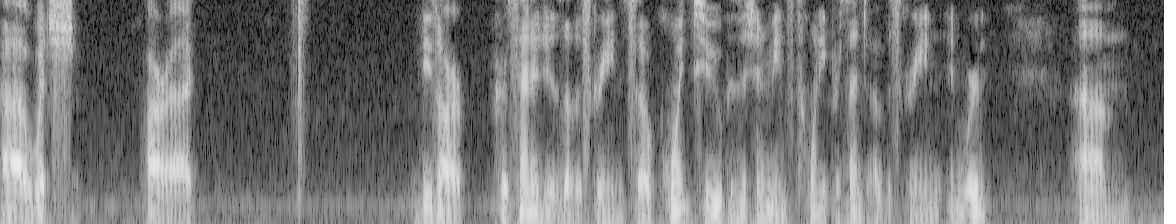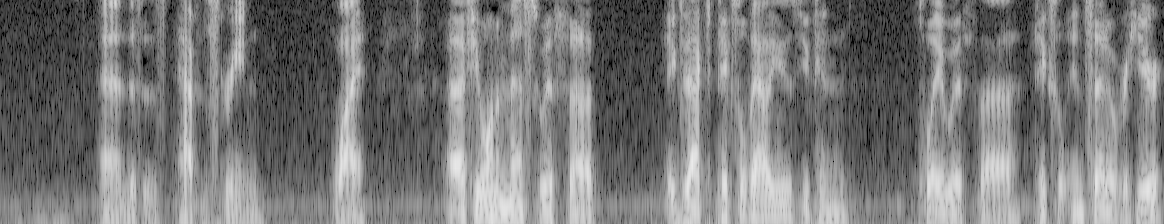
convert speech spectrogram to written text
uh, which are uh, these are percentages of the screen. So 0.2 position means 20% of the screen inward, um, and this is half of the screen. Why? Uh, if you want to mess with uh, exact pixel values, you can play with uh, pixel inset over here,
